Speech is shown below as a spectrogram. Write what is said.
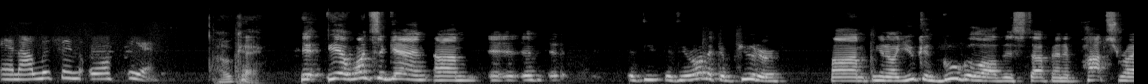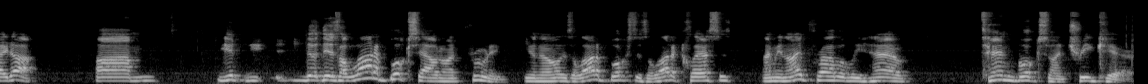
And I'll listen off air. Okay. Yeah, yeah once again, um, if, if, if, you, if you're on the computer, um, you know, you can Google all this stuff and it pops right up. Um, you, you, there's a lot of books out on pruning. You know, there's a lot of books, there's a lot of classes. I mean, I probably have 10 books on tree care.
